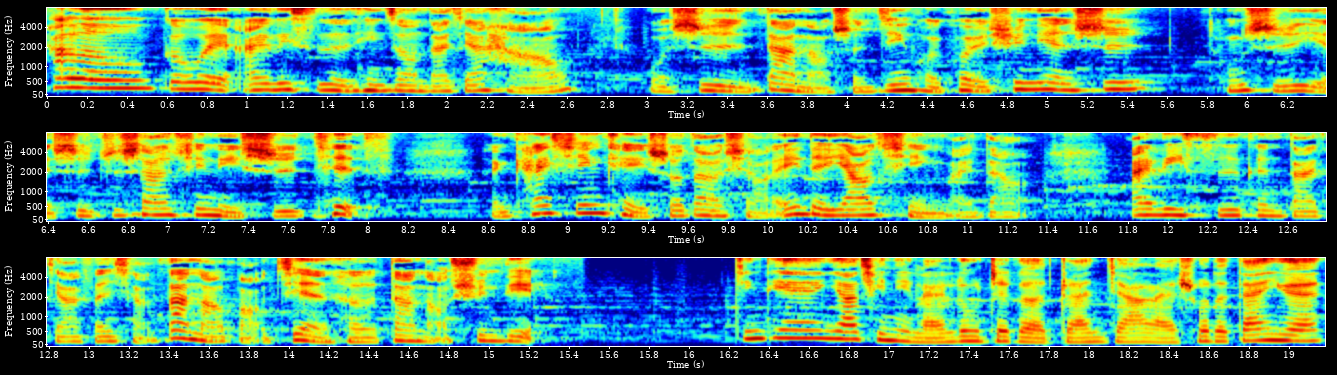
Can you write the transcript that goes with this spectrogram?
Hello，各位爱丽丝的听众，大家好，我是大脑神经回馈训练师，同时也是智商心理师 Tiff，很开心可以收到小 A 的邀请，来到爱丽丝跟大家分享大脑保健和大脑训练。今天邀请你来录这个专家来说的单元，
